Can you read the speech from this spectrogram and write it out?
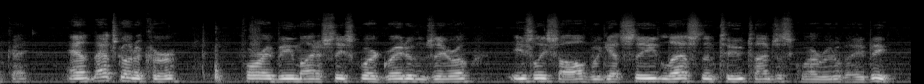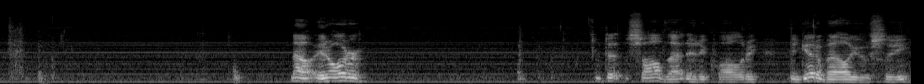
Okay, And that's going to occur 4ab minus c squared greater than 0, easily solved. We get c less than 2 times the square root of ab. Now, in order to solve that inequality and get a value of c,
